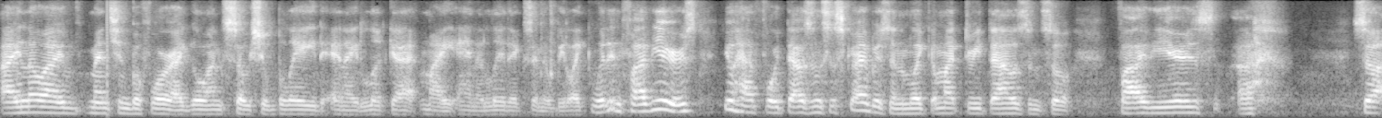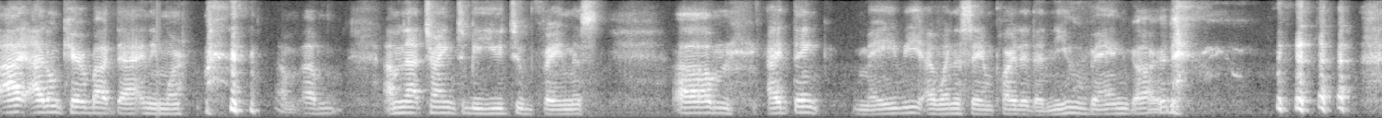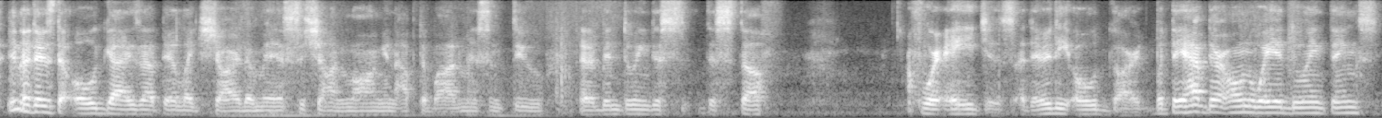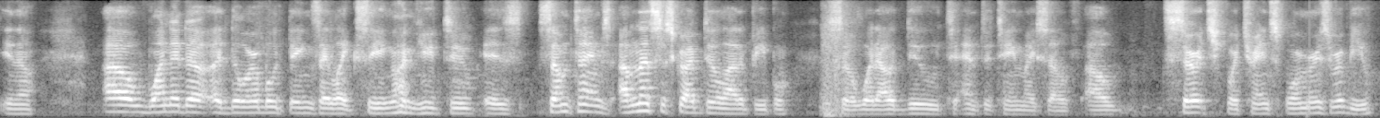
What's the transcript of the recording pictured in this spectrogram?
I know I've mentioned before I go on Social Blade and I look at my analytics and it'll be like within five years you'll have 4,000 subscribers. And I'm like I'm at 3,000 so five years uh, so I, I don't care about that anymore. I'm, I'm, I'm not trying to be YouTube famous. Um, I think maybe I want to say I'm part of the new vanguard. you know, there's the old guys out there like Shardamus, Sean Long, and Optibotimus and Do that have been doing this this stuff for ages. They're the old guard, but they have their own way of doing things. You know, uh, one of the adorable things I like seeing on YouTube is sometimes I'm not subscribed to a lot of people so what I'll do to entertain myself, I'll search for Transformers review.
